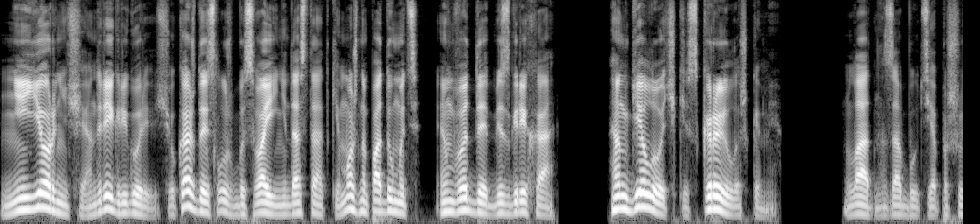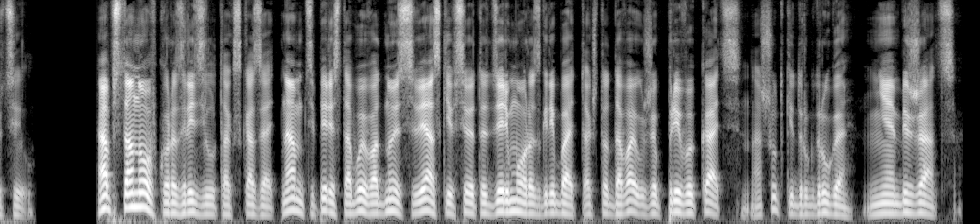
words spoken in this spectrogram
Не ерничай, Андрей Григорьевич. У каждой службы свои недостатки. Можно подумать, МВД без греха. Ангелочки с крылышками. Ладно, забудь, я пошутил. Обстановку разрядил, так сказать. Нам теперь с тобой в одной связке все это дерьмо разгребать, так что давай уже привыкать, на шутки друг друга не обижаться.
